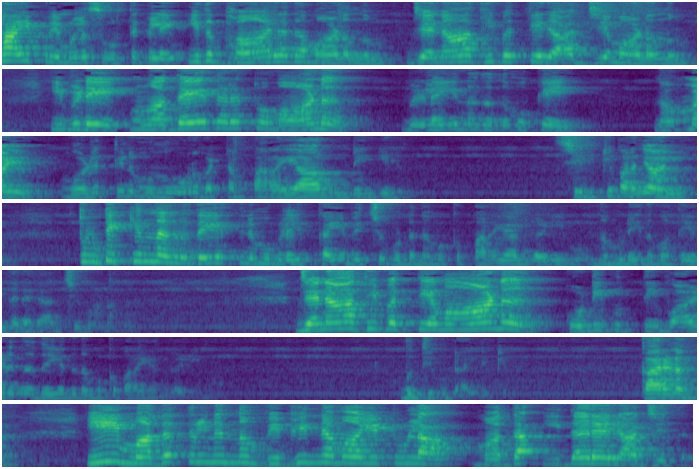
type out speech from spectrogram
Hi പ്രിയമുള്ള സുഹൃത്തുക്കളെ ഇത് ഭാരതമാണെന്നും ജനാധിപത്യ രാജ്യമാണെന്നും ഇവിടെ മതേതരത്വമാണ് വിളയുന്നതെന്നുമൊക്കെ നമ്മൾ മുഴത്തിന് മുന്നൂറ് വട്ടം പറയാറുണ്ടെങ്കിലും ശരിക്കു പറഞ്ഞാൽ തുടിക്കുന്ന ഹൃദയത്തിന് മുകളിൽ കൈവച്ചുകൊണ്ട് നമുക്ക് പറയാൻ കഴിയുമോ? നമ്മുടെ ഇത് മതേതര രാജ്യമാണെന്ന്. ജനാധിപത്യമാണ് കൊടികുത്തി വാഴുന്നത് എന്ന് നമുക്ക് പറയാൻ കഴിയും ബുദ്ധിമുട്ടായിരിക്കും. കാരണം ഈ മതത്തിൽ നിന്നും വിഭിന്നമായിട്ടുള്ള മത ഇതര രാജ്യത്ത്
